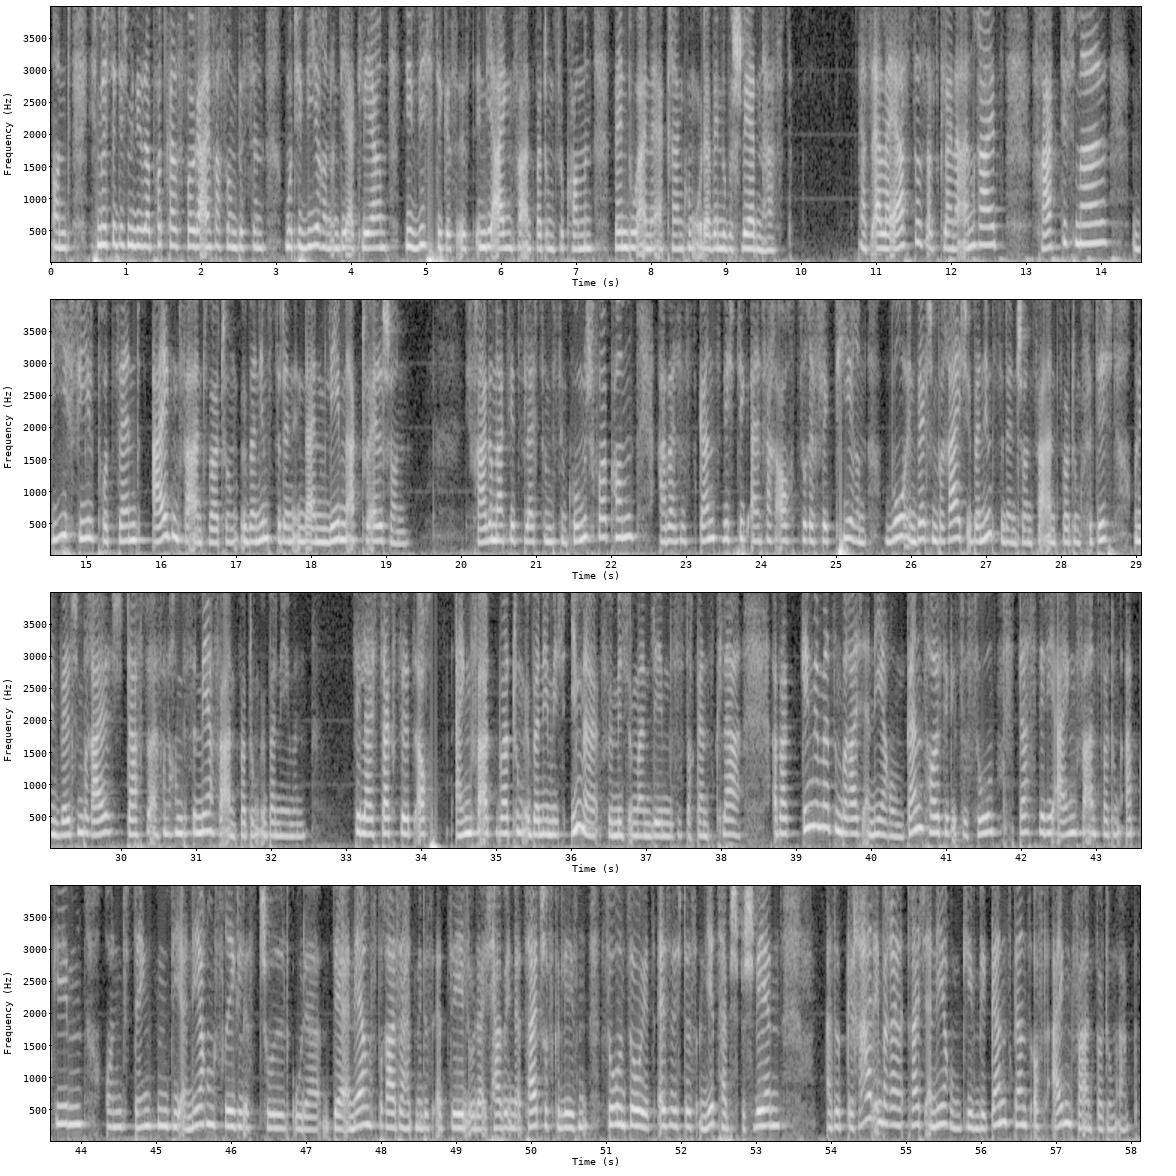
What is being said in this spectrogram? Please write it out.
Und ich möchte dich mit dieser Podcast-Folge einfach so ein bisschen motivieren und dir erklären, wie wichtig es ist, in die Eigenverantwortung zu kommen, wenn du eine Erkrankung oder wenn du Beschwerden hast. Als allererstes, als kleiner Anreiz, frag dich mal, wie viel Prozent Eigenverantwortung übernimmst du denn in deinem Leben aktuell schon? Die Frage mag dir jetzt vielleicht so ein bisschen komisch vorkommen, aber es ist ganz wichtig, einfach auch zu reflektieren, wo, in welchem Bereich übernimmst du denn schon Verantwortung für dich und in welchem Bereich darfst du einfach noch ein bisschen mehr Verantwortung übernehmen. Vielleicht sagst du jetzt auch, Eigenverantwortung übernehme ich immer für mich und mein Leben, das ist doch ganz klar. Aber gehen wir mal zum Bereich Ernährung. Ganz häufig ist es so, dass wir die Eigenverantwortung abgeben und denken, die Ernährungsregel ist schuld oder der Ernährungsberater hat mir das erzählt oder ich habe in der Zeitschrift gelesen, so und so, jetzt esse ich das und jetzt habe ich Beschwerden. Also gerade im Bereich Ernährung geben wir ganz, ganz oft Eigenverantwortung ab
